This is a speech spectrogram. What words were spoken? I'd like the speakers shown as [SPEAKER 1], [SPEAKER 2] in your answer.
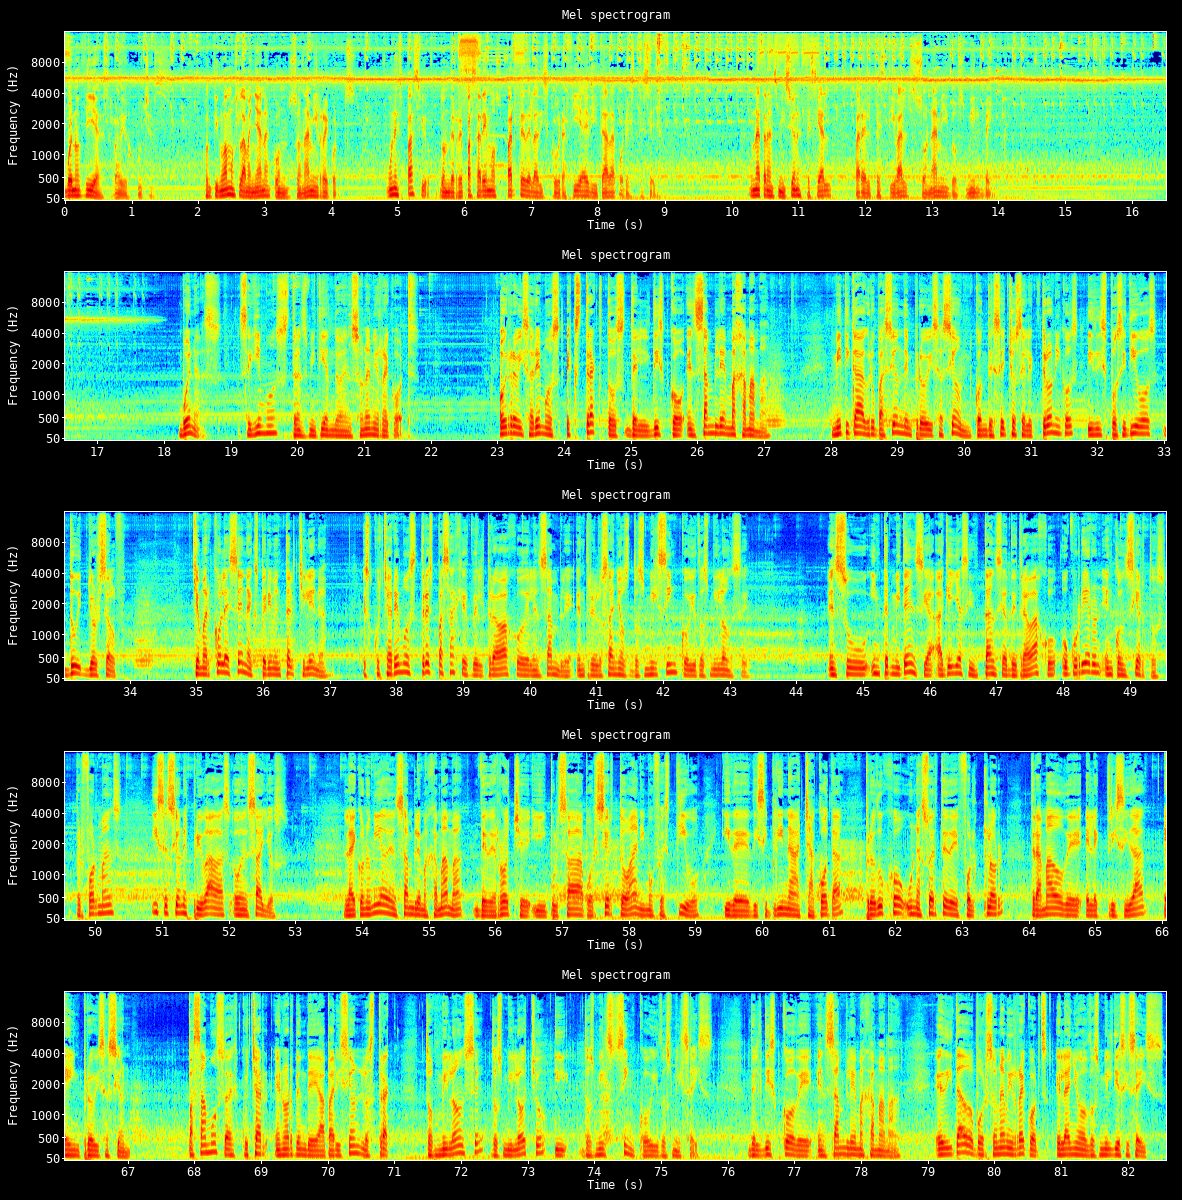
[SPEAKER 1] Buenos días, Radio Escuchas. Continuamos la mañana con Sonami Records, un espacio donde repasaremos parte de la discografía editada por este sello. Una transmisión especial para el Festival Sonami 2020.
[SPEAKER 2] Buenas, seguimos transmitiendo en Sonami Records. Hoy revisaremos extractos del disco Ensamble Mahamama, mítica agrupación de improvisación con desechos electrónicos y dispositivos do it yourself, que marcó la escena experimental chilena. Escucharemos tres pasajes del trabajo del ensamble entre los años 2005 y 2011. En su intermitencia, aquellas instancias de trabajo ocurrieron en conciertos, performance y sesiones privadas o ensayos, la economía de ensamble Majamama, de derroche y pulsada por cierto ánimo festivo y de disciplina chacota, produjo una suerte de folclore tramado de electricidad e improvisación. Pasamos a escuchar en orden de aparición los tracks 2011, 2008 y 2005 y 2006 del disco de Ensamble Majamama, editado por Sonami Records el año 2016.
